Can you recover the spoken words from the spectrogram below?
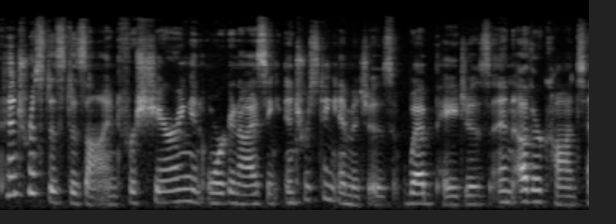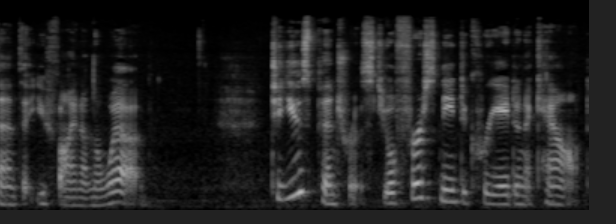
Pinterest is designed for sharing and organizing interesting images, web pages, and other content that you find on the web. To use Pinterest, you'll first need to create an account.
